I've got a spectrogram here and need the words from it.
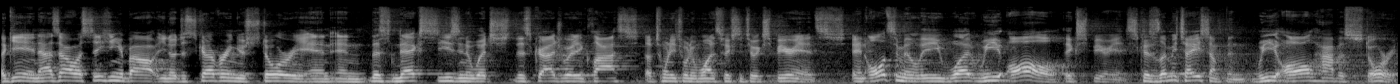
again, as I was thinking about, you know, discovering your story and, and this next season in which this graduating class of 2021 is fixing to experience, and ultimately what we all experience, because let me tell you something, we all have a story.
